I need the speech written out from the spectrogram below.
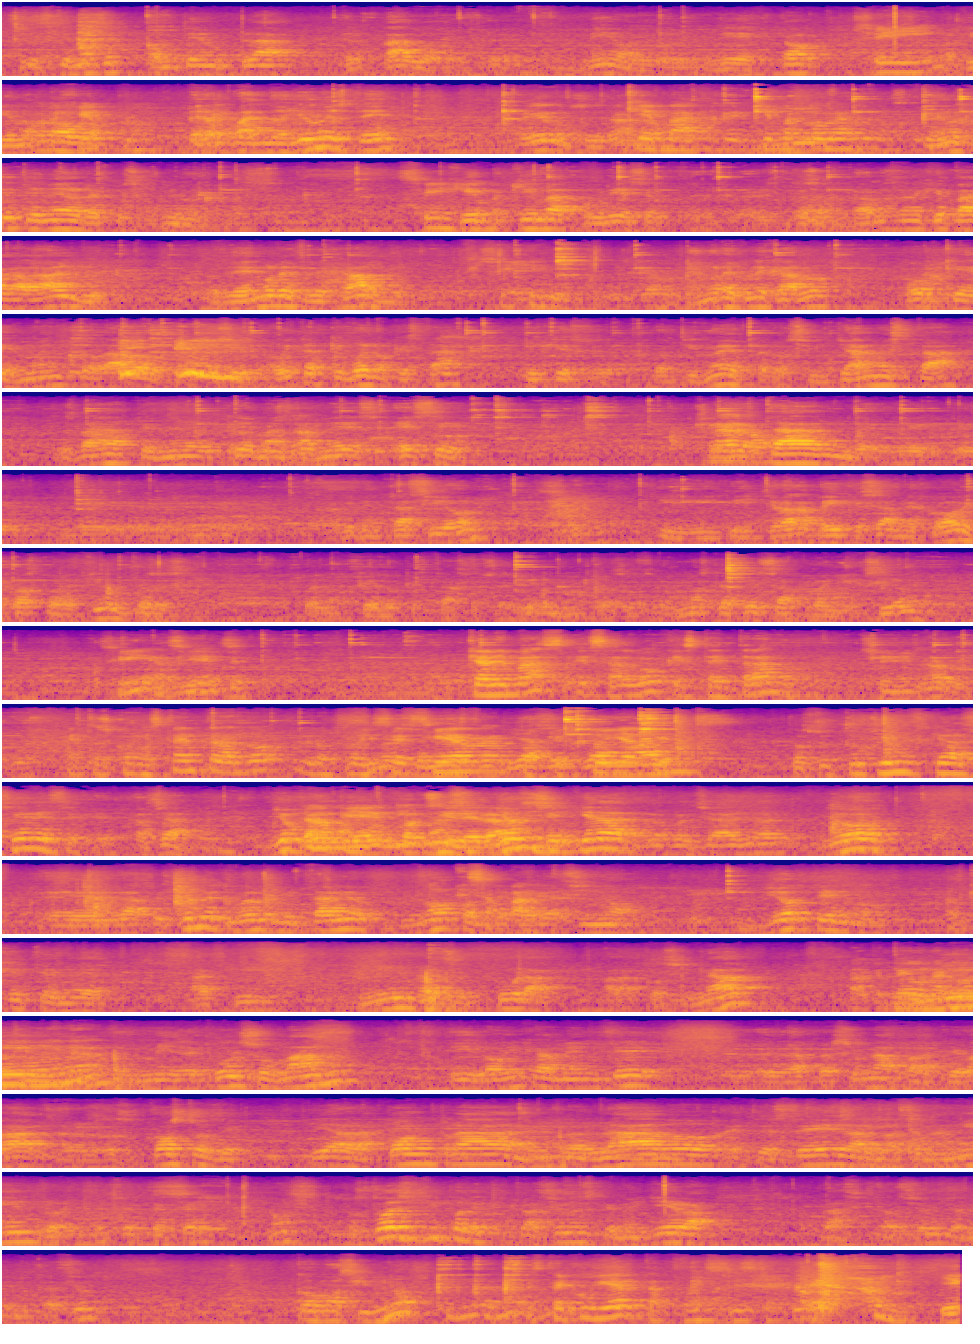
si es que no se contiene un plan, el pago mío, el director, Sí, porque yo no por cobro. ejemplo. Pero cuando yo no esté, ¿Quién va, ¿Quién va a cobrar? tenemos que tener recursos públicos. Sí. ¿Quién, quién va a cubrir esa cosa? Porque Vamos a tener que pagar a alguien. Pues debemos reflejarlo. Sí. Debemos reflejarlo porque no en todo lado, es decir, ahorita qué bueno que está y que continúe, pero si ya no está, pues vas a tener que mantener ese Claro. stand de, de- de- de alimentación y, y te van a pedir que sea mejor y cosas por el estilo. Entonces, bueno, ¿qué es lo que está sucediendo? Entonces, tenemos que hacer esa proyección. Sí, así es. Que además es algo que está entrando. Sí. Entonces, como está entrando, los países se cierran ya porque tú ya tienes. Entonces tú tienes que hacer ese, o sea, yo También creo que- considerar- yo ni siquiera, o sea, yo, eh, la cuestión del comercio comunitario no parte. sino yo tengo que tener aquí mi infraestructura para cocinar, Para que tenga una mi, continuidad. mi recurso humano y lógicamente eh, la persona para que va los costos de ir a la compra, el traslado, etc., el almacenamiento, etc., etc., ¿no? Pues todo ese tipo de situaciones que me lleva la situación de alimentación, como si no. Esté cubierta, pues.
